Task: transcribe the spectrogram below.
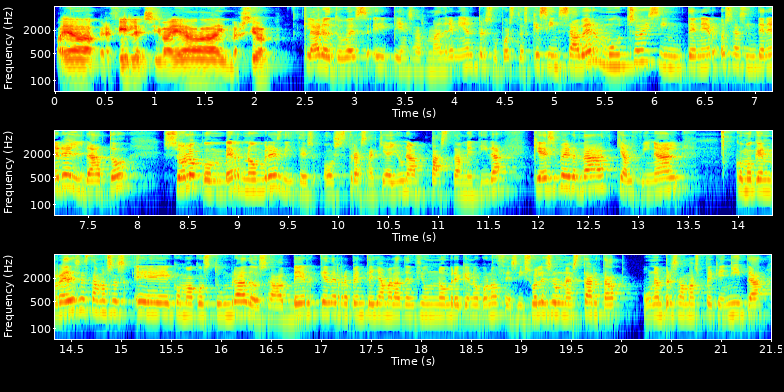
vaya perfiles y vaya inversión. Claro, tú ves y piensas, madre mía, el presupuesto. Es que sin saber mucho y sin tener, o sea, sin tener el dato, solo con ver nombres dices, ostras, aquí hay una pasta metida, que es verdad que al final como que en redes estamos eh, como acostumbrados a ver que de repente llama la atención un nombre que no conoces y suele ser una startup o una empresa más pequeñita,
